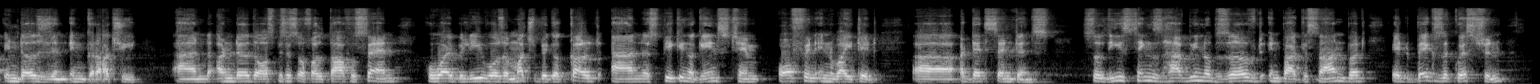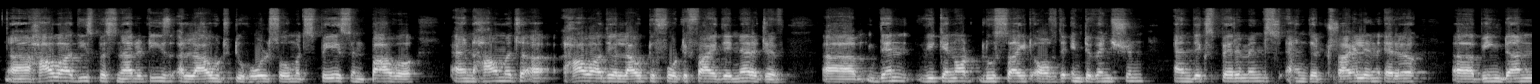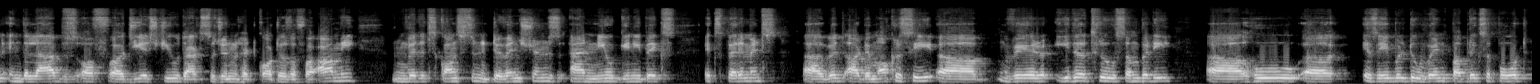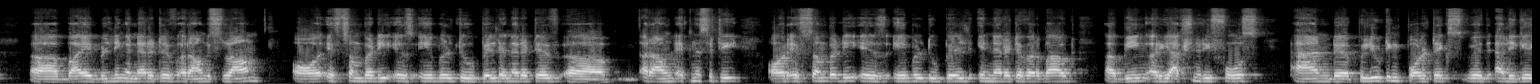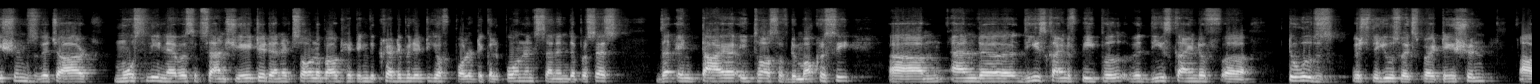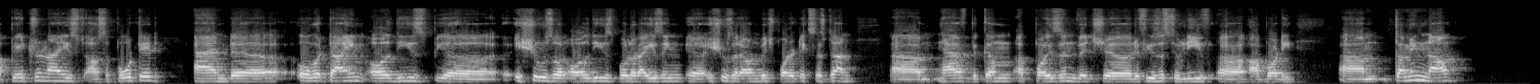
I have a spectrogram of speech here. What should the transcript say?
indulged in in Karachi and under the auspices of Altaf Hussain, who I believe was a much bigger cult, and speaking against him often invited uh, a death sentence. So these things have been observed in Pakistan, but it begs the question uh, how are these personalities allowed to hold so much space and power, and how much uh, how are they allowed to fortify their narrative? Um, then we cannot lose sight of the intervention and the experiments and the trial and error uh, being done in the labs of uh, GHQ, that's the general headquarters of our army, with its constant interventions and new guinea pigs experiments with our democracy, uh, where either through somebody uh, who uh, is able to win public support by building a narrative around Islam, or if somebody is able to build a narrative around ethnicity, or if somebody is able to build a narrative about being a reactionary force and uh, polluting politics with allegations which are mostly never substantiated. And it's all about hitting the credibility of political opponents and, in the process, the entire ethos of democracy. Um, and uh, these kind of people with these kind of uh, tools which they use for exploitation are patronized, are supported. And uh, over time, all these uh, issues or all these polarizing uh, issues around which politics is done um, have become a poison which uh, refuses to leave our body. Um, coming now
